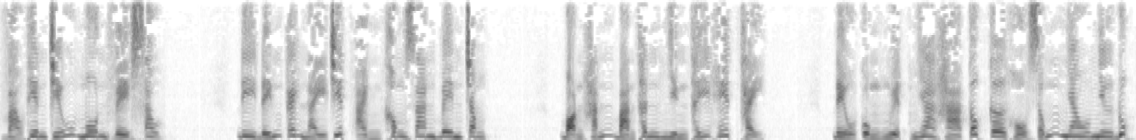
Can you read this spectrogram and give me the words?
vào thiên chiếu môn về sau, đi đến cái này chiết ảnh không gian bên trong, bọn hắn bản thân nhìn thấy hết thảy, đều cùng nguyệt nha hà cốc cơ hồ giống nhau như đúc,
